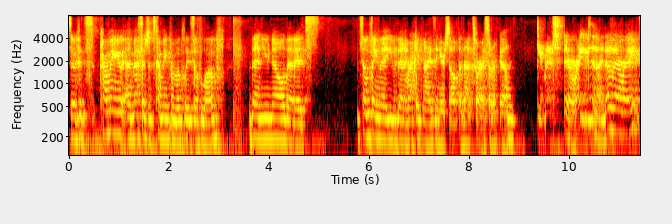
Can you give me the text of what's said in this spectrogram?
So if it's coming a message that's coming from a place of love, then you know that it's something that you then recognize in yourself, and that's where I sort of go, "Damn it, they're right," and I know they're right.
